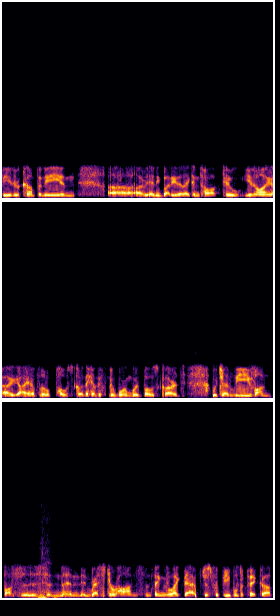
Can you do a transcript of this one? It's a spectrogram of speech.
theater company and uh, anybody that I can talk to. You know, I, I, I have little postcards. They have the Wormwood postcards, which I leave on buses and, and in restaurants and things like that, just for people to pick up.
